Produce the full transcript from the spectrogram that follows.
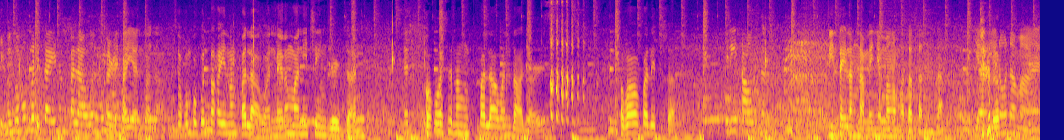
Magpapalit tayo ng Palawan currency. Ayan pala. So kung pupunta kayo ng Palawan, merong money changer dyan. Kukuha siya ng Palawan dollars. Magpapapalit siya. 3,000. Nintay lang namin yung mga matatanda. Yeah, you know naman,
